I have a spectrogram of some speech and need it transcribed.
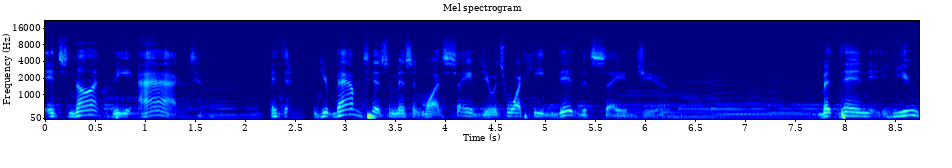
it's not the act. It, your baptism isn't what saved you, it's what he did that saved you. But then you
